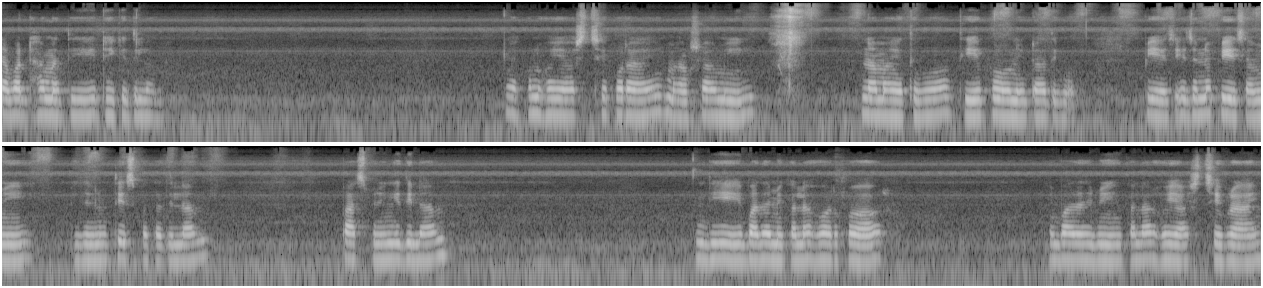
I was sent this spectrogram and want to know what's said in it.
আবার ঢাকনা দিয়ে ঢেকে দিলাম। এখন হয়ে আসছে প্রায় মাংস আমি নামাই দেবো, দিয়ে ফোড়নিটা দেবো। পেঁয়াজ, এই জন্য পেঁয়াজ আমি ভেজে তেজপাতা দিলাম, পাঁচ পাঁচফোড়ঙ্গি দিলাম। দিয়ে বাদামি কালার হওয়ার পর, বাদামি কালার হয়ে আসছে প্রায়।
